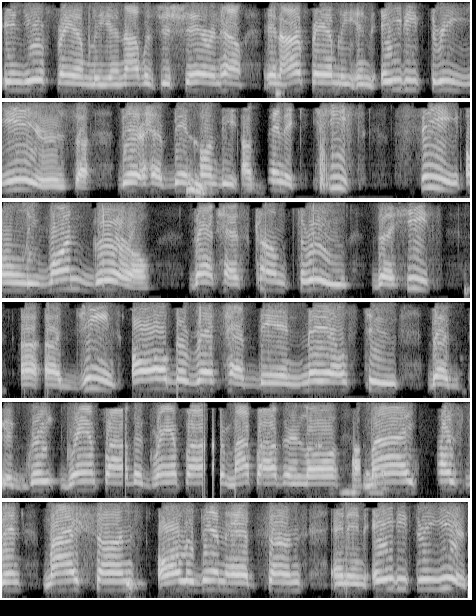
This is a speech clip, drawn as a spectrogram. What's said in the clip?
in your family. And I was just sharing how in our family in 83 years uh, there have been on the authentic Heath seed only one girl that has come through the Heath uh, uh, genes. All the rest have been males to the great grandfather, grandfather, my father-in-law, my husband, my sons. All of them had sons, and in 83 years,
